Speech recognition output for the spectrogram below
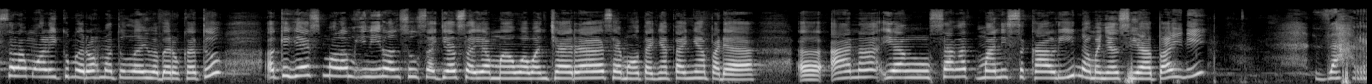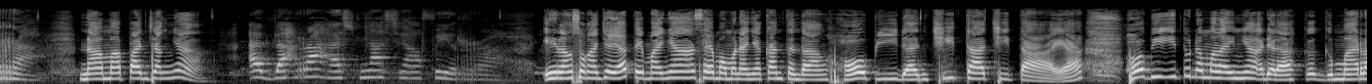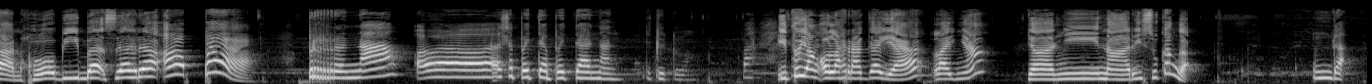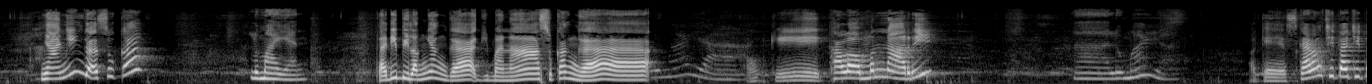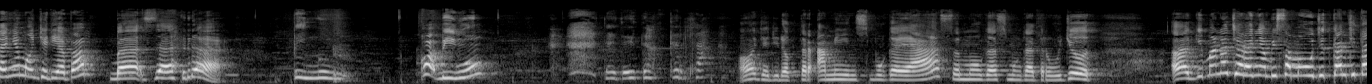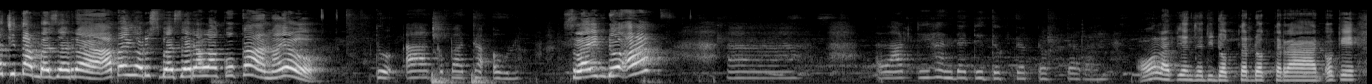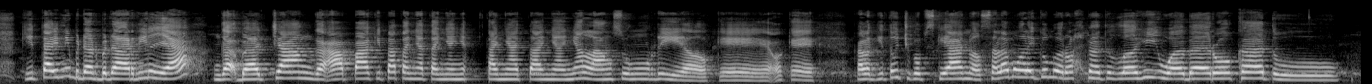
Assalamualaikum warahmatullahi wabarakatuh. Oke guys, malam ini langsung saja saya mau wawancara. Saya mau tanya-tanya pada uh, anak yang sangat manis sekali. Namanya siapa ini? Zahra. Nama panjangnya? Azahra Hasna Syafira. Ini langsung aja ya temanya saya mau menanyakan tentang hobi dan cita-cita ya. Hobi itu nama lainnya adalah kegemaran. Hobi Mbak Zahra apa? Berenang, uh, sepeda-pedanan itu doang. Pak, Itu yang olahraga ya. Lainnya nyanyi, nari suka nggak? enggak, Nyanyi nggak suka? lumayan. Tadi bilangnya enggak. Gimana? Suka nggak? Lumayan. Oke. Kalau menari? Nah, lumayan. Oke. Sekarang cita-citanya mau jadi apa? Mbak Zahra. Bingung. Kok bingung? Jadi dokter lah. Oh, jadi dokter Amin. Semoga ya, semoga semoga terwujud. Eh, gimana caranya bisa mewujudkan cita-cita Mbak Zahra? Apa yang harus Mbak Zahra lakukan? Ayo. Doa kepada Allah. Selain doa, Uh, latihan jadi dokter-dokteran. oh latihan jadi dokter-dokteran. Oke, kita ini benar-benar real ya, nggak baca, nggak apa. Kita tanya-tanyanya, tanya-tanyanya langsung real. Oke, oke. Kalau gitu cukup sekian. Wassalamualaikum warahmatullahi wabarakatuh.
